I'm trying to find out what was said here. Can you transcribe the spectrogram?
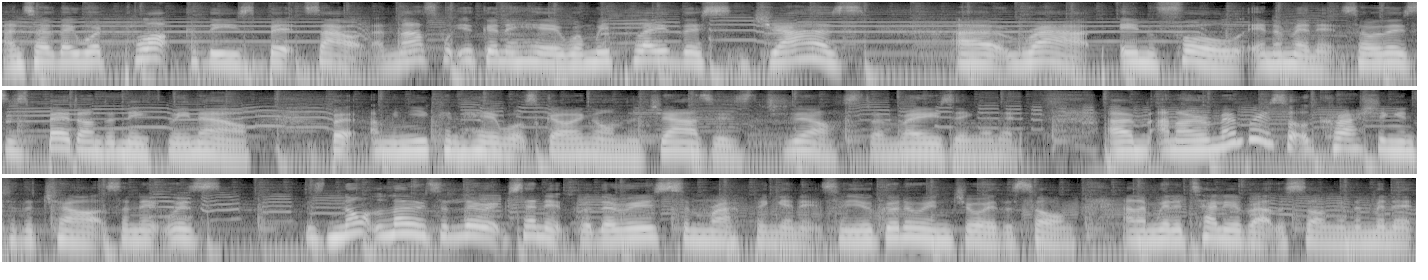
And so they would pluck these bits out. And that's what you're going to hear when we play this jazz uh, rap in full in a minute. So there's this bed underneath me now. But I mean, you can hear what's going on. The jazz is just amazing in it. Um, and I remember it sort of crashing into the charts, and it was there's not loads of lyrics in it, but there is some rapping in it, so you're going to enjoy the song. And I'm going to tell you about the song in a minute.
